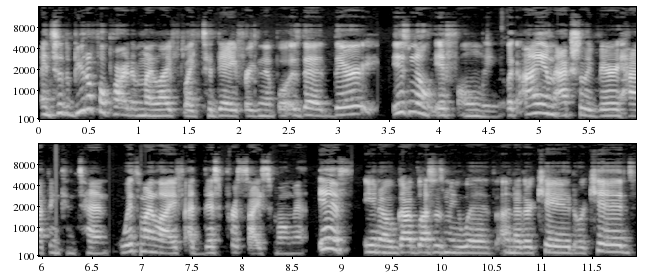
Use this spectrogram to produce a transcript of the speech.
And so the beautiful part of my life, like today, for example, is that there is no if only. Like I am actually very happy and content with my life at this precise moment. If, you know, God blesses me with another kid or kids,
